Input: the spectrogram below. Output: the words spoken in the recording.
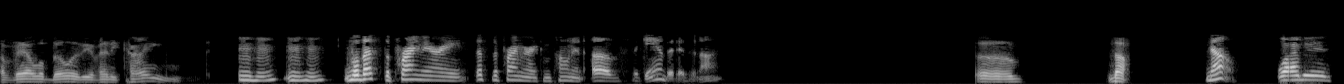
availability of any kind. Mhm. Mhm. Well, that's the primary that's the primary component of the gambit, is it not? Um, no. No. Well, I mean,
